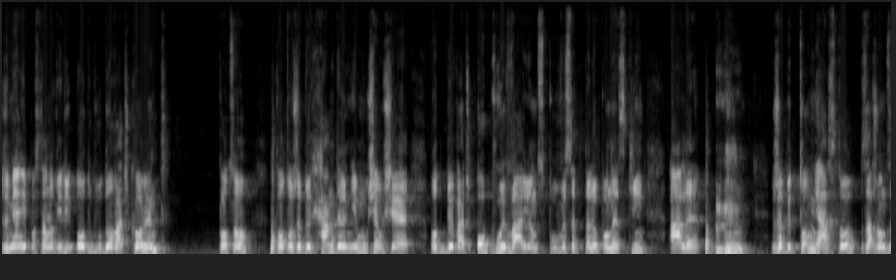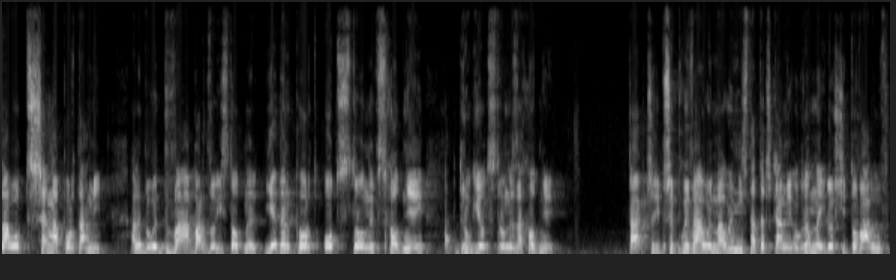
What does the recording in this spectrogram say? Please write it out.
Rzymianie postanowili odbudować Korynt. Po co? Po to, żeby handel nie musiał się odbywać opływając Półwysep Peloponeski, ale żeby to miasto zarządzało trzema portami. Ale były dwa bardzo istotne. Jeden port od strony wschodniej, drugi od strony zachodniej. Tak? Czyli przypływały małymi stateczkami ogromne ilości towarów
